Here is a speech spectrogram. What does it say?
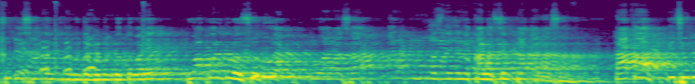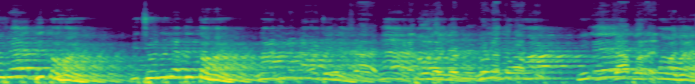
সুখে শান্তি জীবন যাপন করতে পারে। দোয়া করে দেবো শুধু একটা দোয়ার আশা আর একটা মসজিদের জন্য কালেকশন টাকার আশা। টাকা কিছু নিলে দিতে হয়। কিছু নিলে দিতে হয় না দিলে নেওয়া যায় না হ্যাঁ পাওয়া যায় না নিলে দিতে হয় নিলে পাওয়া যায়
